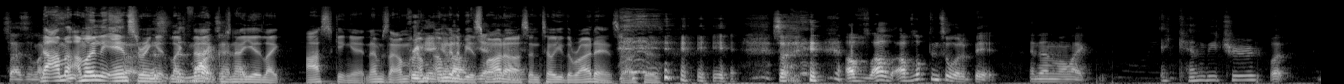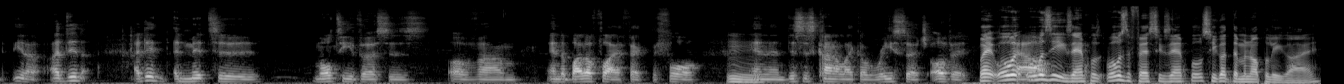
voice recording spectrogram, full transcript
So as in like. no, I'm, I'm only Loops. So answering it like that because now you're like asking it, and I'm just like, I'm, I'm, I'm gonna be a yeah, smart yeah, ass yeah. and tell you the right answer. yeah. So I've, I've I've looked into it a bit, and then I'm like, it can be true, but you know, I did I did admit to multiverses of um and the butterfly effect before, Mm. and then this is kind of like a research of it. Wait, what, what was the example? What was the first example? So you got the Monopoly guy,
